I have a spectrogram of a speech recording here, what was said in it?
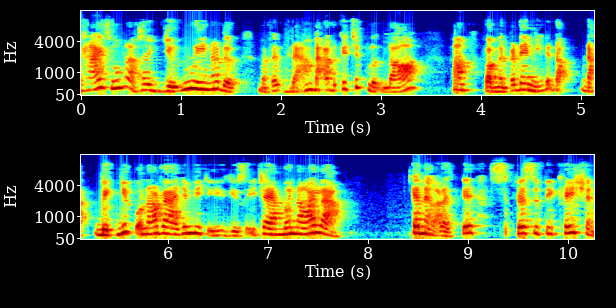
hái xuống làm sao giữ nguyên nó được. Mình phải đảm bảo được cái chất lượng đó không? và mình phải đem những cái đặc, đặc biệt nhất của nó ra. Giống như chị dược sĩ trang mới nói là cái này gọi là cái specification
